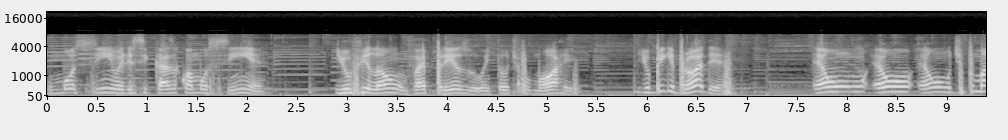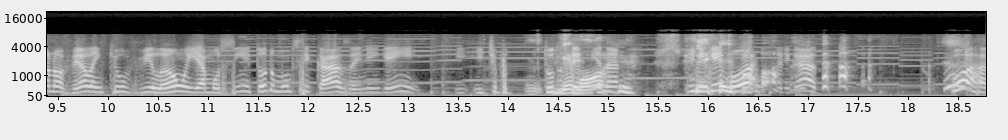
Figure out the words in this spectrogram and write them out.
o mocinho ele se casa com a mocinha e o vilão vai preso, ou então, tipo, morre. E o Big Brother é um, é um, é um tipo uma novela em que o vilão e a mocinha e todo mundo se casa e ninguém. E, e, tipo, Tudo Ninguém termina- morre. e ninguém morre, tá ligado? Porra!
